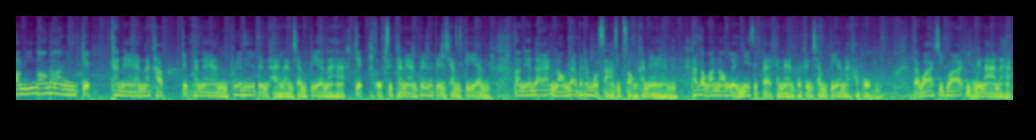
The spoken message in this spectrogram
ตอนนี้น้องกำลังเก็บคะแนนนะครับ เก็บคะแนนเพื่อที่จะเป็น Thailand แชมเปี้ยนนะฮะ เก็บ 60 คะแนนเพื่อจะเป็นแชมเปี้ยน ตอนนี้ได้น้องได้ไปทั้งหมด 32 คะแนน เท่ากับว่าน้องเหลือ 28 คะแนนเพื่อเป็นแชมเปี้ยนนะครับผม แต่ว่าคิดว่าอีกไม่นานนะฮะ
